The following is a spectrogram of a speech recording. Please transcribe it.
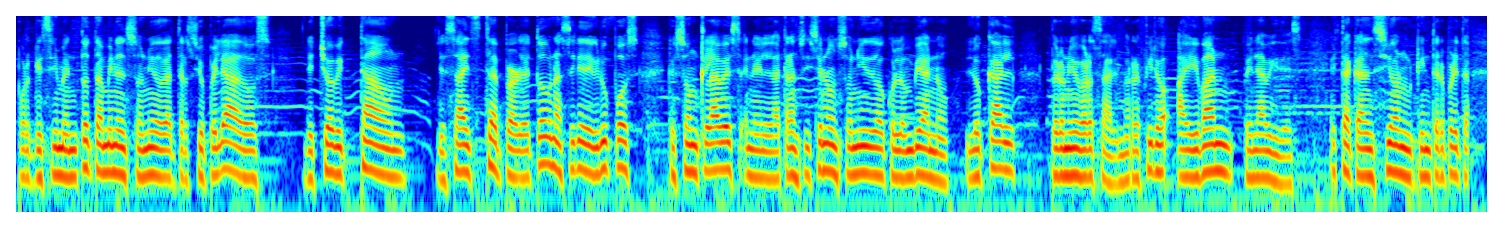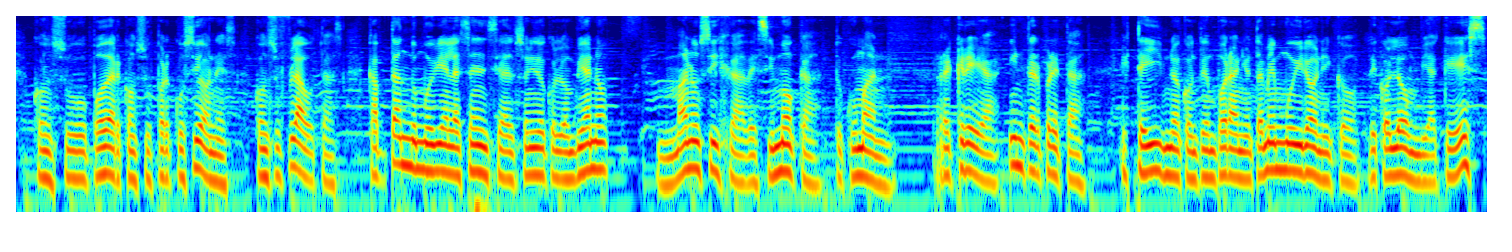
porque cimentó también el sonido de Aterciopelados, de Chubby Town, de Sidestepper, de toda una serie de grupos que son claves en la transición a un sonido colombiano, local pero universal. Me refiero a Iván Benavides. Esta canción que interpreta con su poder, con sus percusiones, con sus flautas, captando muy bien la esencia del sonido colombiano, Manos Hija de Simoca, Tucumán, recrea, interpreta este himno contemporáneo, también muy irónico, de Colombia, que es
